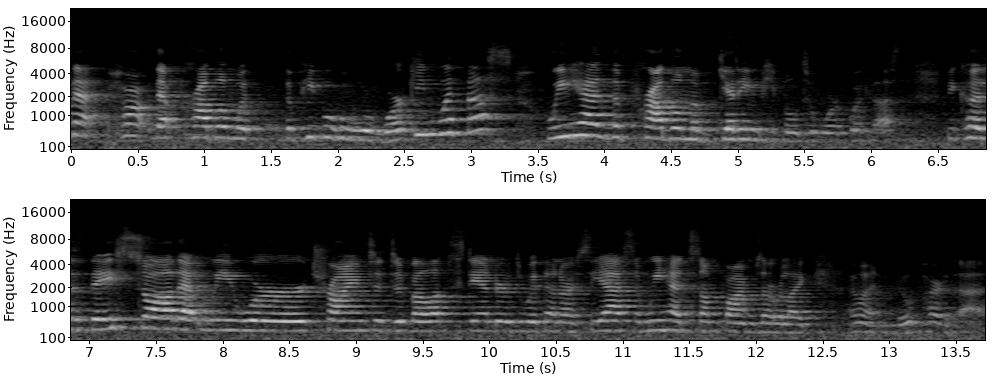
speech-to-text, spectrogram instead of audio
that that problem with the people who were working with us. We had the problem of getting people to work with us because they saw that we were trying to develop standards with NRCS, and we had some farms that were like, "I want no part of that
